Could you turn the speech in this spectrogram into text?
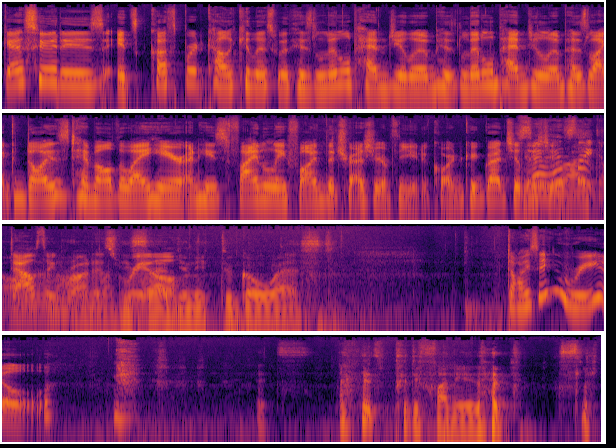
guess who it is? It's Cuthbert Calculus with his little pendulum. His little pendulum has like doused him all the way here, and he's finally found the treasure of the unicorn. Congratulations! So his, like, on dowsing rod on is when he real. said you need to go west Dowsing real. it's it's pretty funny that it's like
